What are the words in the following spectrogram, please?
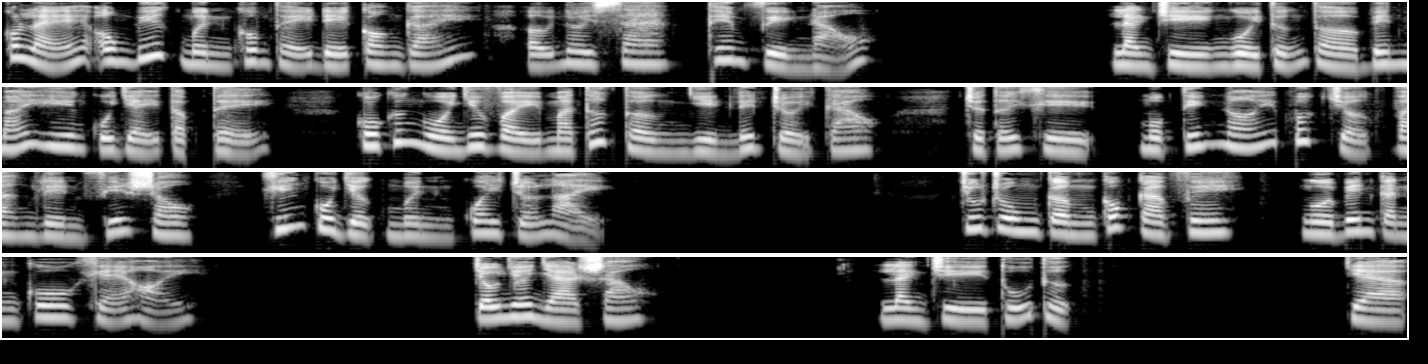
có lẽ ông biết mình không thể để con gái ở nơi xa thêm phiền não. Làng trì ngồi thưởng thờ bên mái hiên của dãy tập thể. Cô cứ ngồi như vậy mà thất thần nhìn lên trời cao, cho tới khi một tiếng nói bất chợt vang lên phía sau, khiến cô giật mình quay trở lại. Chú Trung cầm cốc cà phê, ngồi bên cạnh cô khẽ hỏi. Cháu nhớ nhà sao? Làng trì thú thực. Dạ,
